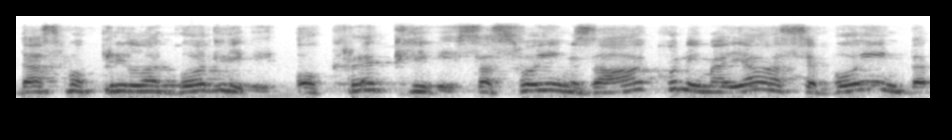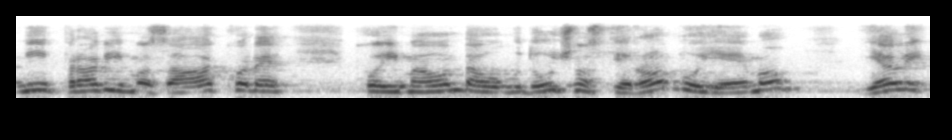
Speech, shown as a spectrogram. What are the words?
da smo prilagodljivi, okretljivi sa svojim zakonima, ja se bojim da mi pravimo zakone kojima onda u budućnosti robujemo, jeli,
